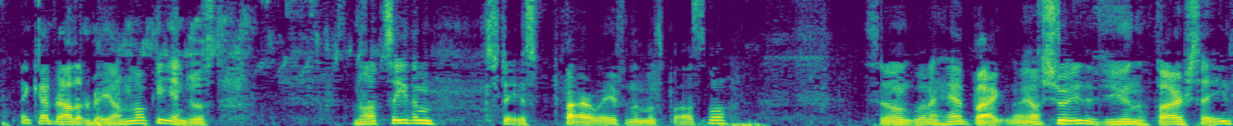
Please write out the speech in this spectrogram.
I think I'd rather be unlucky and just not see them, stay as far away from them as possible. So I'm going to head back now. I'll show you the view on the far side.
